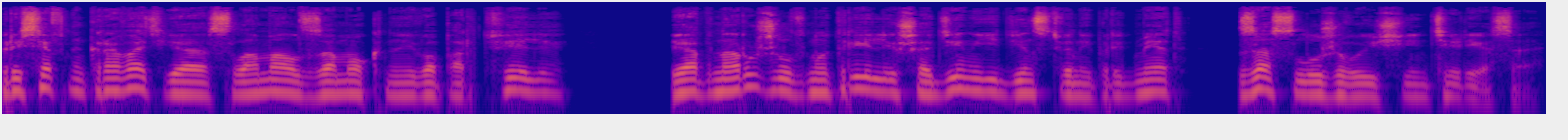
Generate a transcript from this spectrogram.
Присев на кровать, я сломал замок на его портфеле и обнаружил внутри лишь один единственный предмет, заслуживающий интереса.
